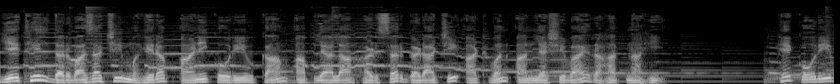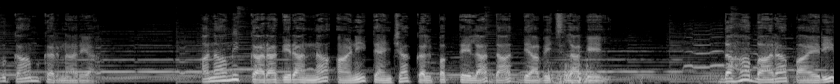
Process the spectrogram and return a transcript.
येथील दरवाजाची महिरप आणि कोरीव काम आपल्याला हडसर गडाची आठवण आणल्याशिवाय राहत नाही. हे कोरीव काम करणाऱ्या अनामिक कारागिरांना आणि त्यांच्या कल्पकतेला दाद द्यावीच लागेल. दहा बारा पायरी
